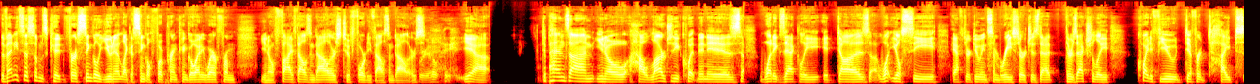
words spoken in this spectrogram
The vending systems could, for a single unit, like a single footprint, can go anywhere from you know five thousand dollars to forty thousand dollars. Really? Yeah. Depends on you know how large the equipment is, what exactly it does. What you'll see after doing some research is that there's actually quite a few different types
